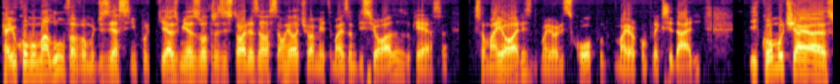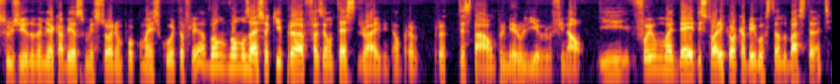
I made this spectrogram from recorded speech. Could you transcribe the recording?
caiu como uma luva, vamos dizer assim, porque as minhas outras histórias elas são relativamente mais ambiciosas do que essa, são maiores, de maior escopo, maior complexidade. E como tinha surgido na minha cabeça uma história um pouco mais curta, eu falei, ah, vamos, vamos usar isso aqui para fazer um test drive, então, para testar um primeiro livro final. E foi uma ideia de história que eu acabei gostando bastante.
